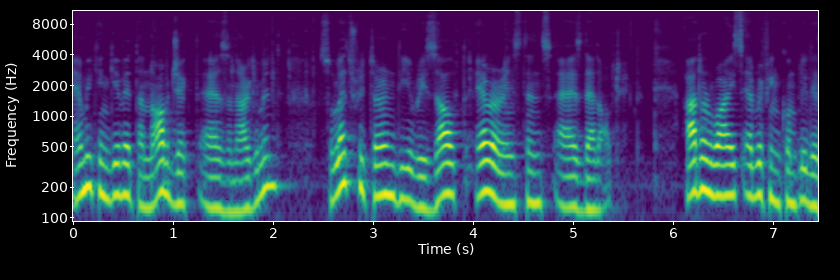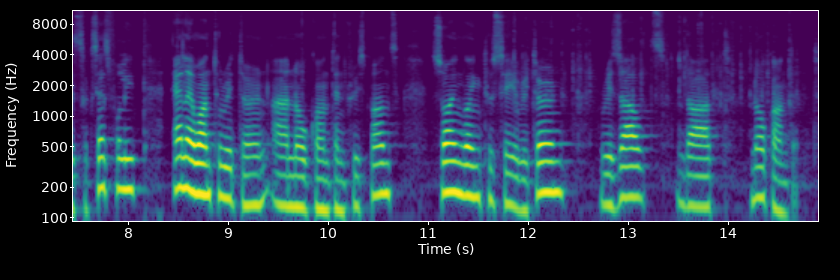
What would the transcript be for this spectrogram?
and we can give it an object as an argument. So let's return the result error instance as that object. Otherwise, everything completed successfully, and I want to return a no content response. So I'm going to say return results dot no content.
